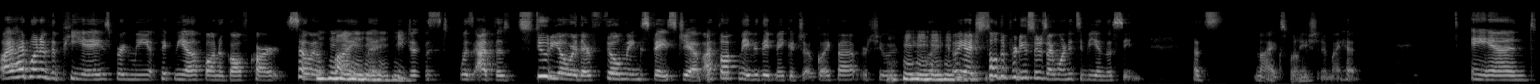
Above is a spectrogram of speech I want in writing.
"I had one of the PAs bring me pick me up on a golf cart." So implying that he just was at the studio where they're filming Space Jam. I thought maybe they'd make a joke like that, where she would be like, "Oh yeah, I just told the producers I wanted to be in the scene." That's my explanation in my head. And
